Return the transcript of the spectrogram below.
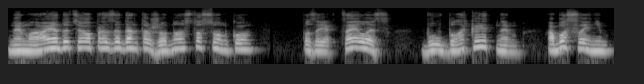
не має до цього президента жодного стосунку, поза був блакитним або синім.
